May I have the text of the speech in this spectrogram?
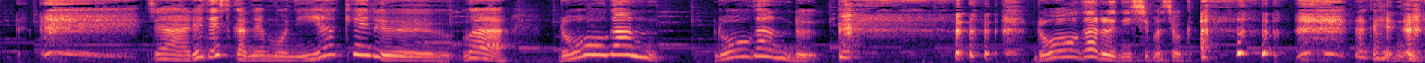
じゃああれですかね、もうにやけるは、ローガン、ローガンル。ローガルにしましょうか。なんか変な。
